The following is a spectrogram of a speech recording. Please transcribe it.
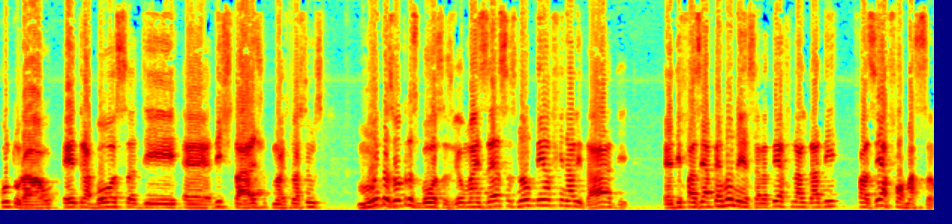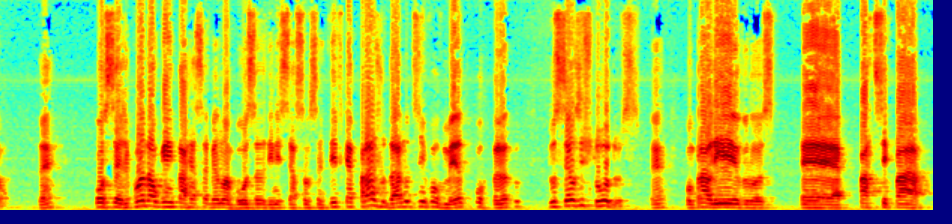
cultural, entre a bolsa de, é, de estágio, nós, nós temos muitas outras bolsas, viu? Mas essas não têm a finalidade é, de fazer a permanência, ela tem a finalidade de fazer a formação, né? Ou seja, quando alguém está recebendo uma bolsa de iniciação científica, é para ajudar no desenvolvimento, portanto, dos seus estudos, né? Comprar livros, é, participar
